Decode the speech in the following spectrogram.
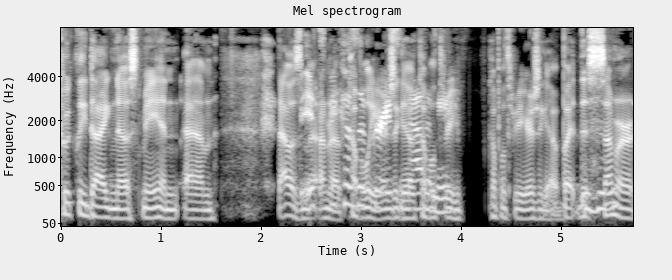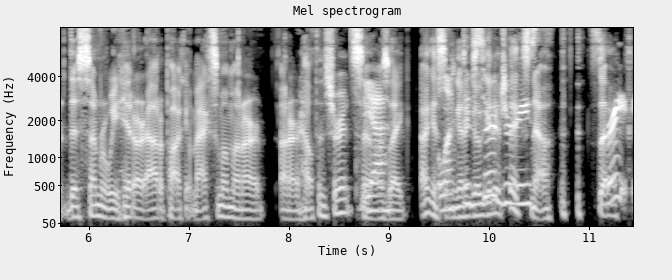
quickly diagnosed me, and um, that was It's I don't know a couple of years Grey's ago, a couple three couple three years ago. But this Mhm. summer, this summer we hit our out of pocket maximum on our on our health insurance. So I was like, I guess I'm going to go Elective get it fixed now. so, Great.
